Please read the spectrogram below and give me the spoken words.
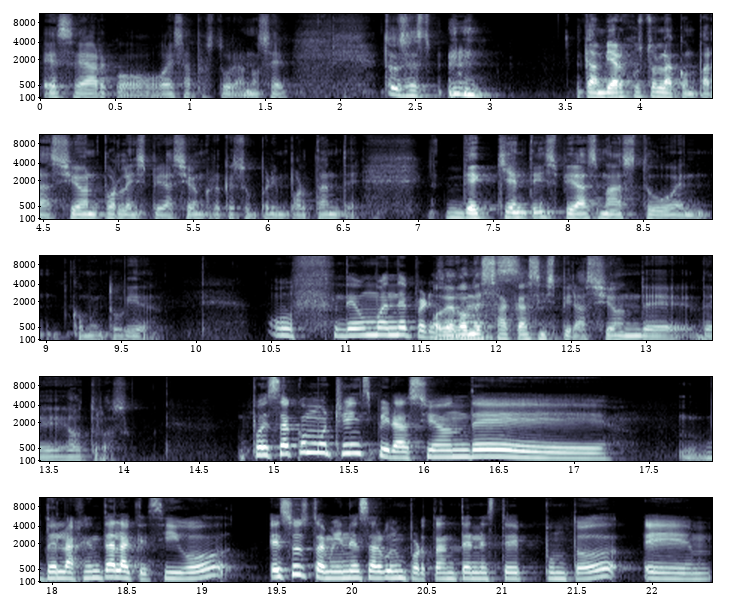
ese arco o esa postura, no sé. Entonces, cambiar justo la comparación por la inspiración creo que es súper importante. ¿De quién te inspiras más tú en, como en tu vida? Uf, de un buen de personas. ¿O de dónde sacas inspiración de, de otros? Pues saco mucha inspiración de, de, la gente a la que sigo. Eso también es algo importante en este punto. Em,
